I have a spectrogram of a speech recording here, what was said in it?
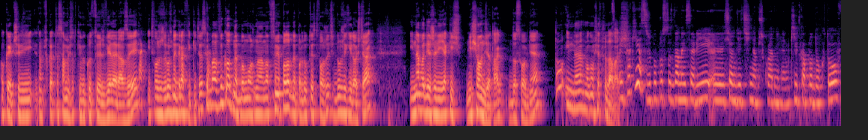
okay, czyli na przykład te same środki wykorzystujesz wiele razy tak. i tworzysz różne grafiki. To jest tak. chyba wygodne, bo można no, w sumie podobne produkty stworzyć w dużych ilościach i nawet jeżeli jakiś nie siądzie, tak, dosłownie, to inne mogą się sprzedawać. I tak jest, że po prostu z danej serii y, siądzie Ci na przykład, nie wiem, kilka produktów,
